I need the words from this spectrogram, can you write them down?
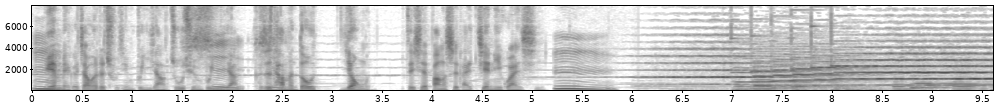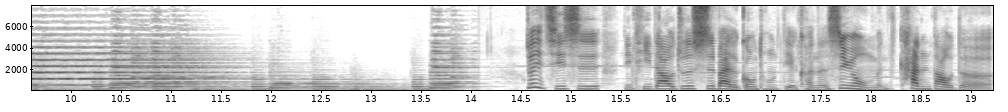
因因为每个教会的处境不一样，族群不一样是，可是是他们都用这些方式来建立关系。嗯。所以其实你提到就是失败的共同点，可能是因为我们看到的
